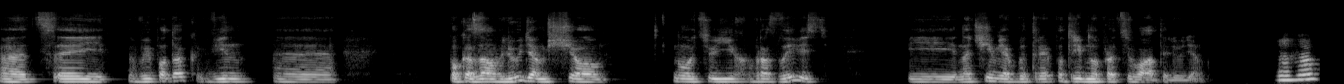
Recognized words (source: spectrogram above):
е, цей випадок він е, показав людям, що ну, цю їх вразливість і над чим якби потрібно працювати людям. Угу.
